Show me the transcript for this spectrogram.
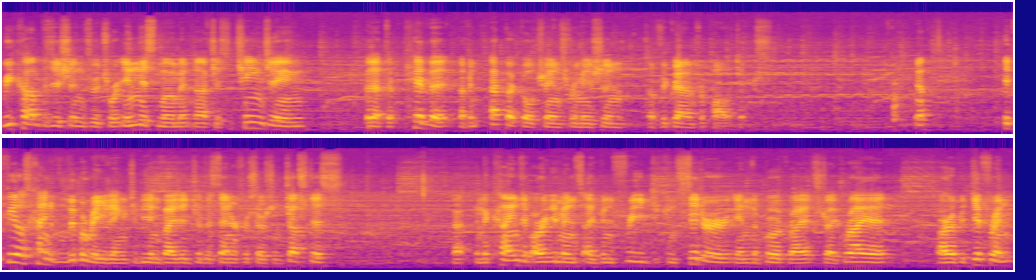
recompositions which were in this moment not just changing, but at the pivot of an epical transformation of the ground for politics. Now, it feels kind of liberating to be invited to the Center for Social Justice, uh, and the kinds of arguments I've been freed to consider in the book Riot, Strike, Riot are of a different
